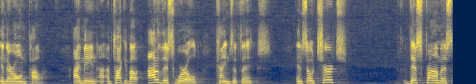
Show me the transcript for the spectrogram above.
in their own power. I mean, I'm talking about out of this world kinds of things. And so, church, this promise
